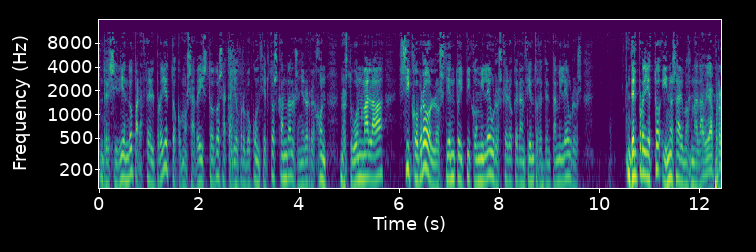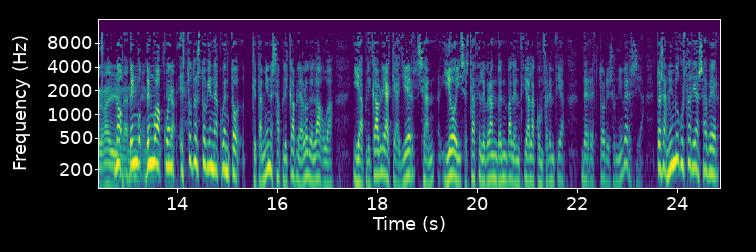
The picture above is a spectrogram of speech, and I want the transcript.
residiendo para hacer el proyecto. Como sabéis todos, aquello provocó un cierto escándalo. El señor Rejón no estuvo en Málaga, sí cobró los ciento y pico mil euros, creo que eran ciento setenta mil euros del proyecto y no sabemos nada. Había problema de No, vengo, vengo a cuento, todo esto viene a cuento que también es aplicable a lo del agua y aplicable a que ayer y hoy se está celebrando en Valencia la conferencia de rectores Universia. Entonces, a mí me gustaría saber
